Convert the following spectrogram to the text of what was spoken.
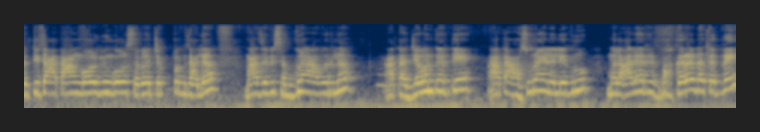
तर तिचं आता आंघोळ गिंगोळ सगळं चकपक झालं. माझं बी सगळं आवरलं. आता जेवण करते आता हसू राहिलं लेकरू मला आल्यावर भाकर धकत नाही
